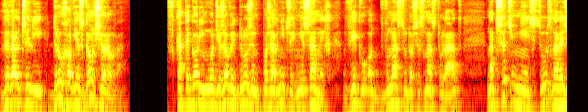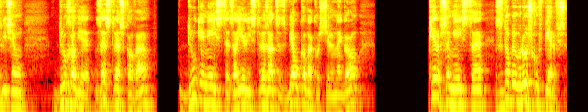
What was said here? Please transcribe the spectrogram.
wywalczyli druchowie z Gąsiorowa. W kategorii młodzieżowych drużyn pożarniczych mieszanych w wieku od 12 do 16 lat na trzecim miejscu znaleźli się druchowie ze Straszkowa, drugie miejsce zajęli strażacy z Białkowa Kościelnego, pierwsze miejsce zdobył Różków pierwszy.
